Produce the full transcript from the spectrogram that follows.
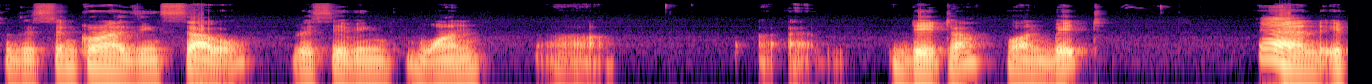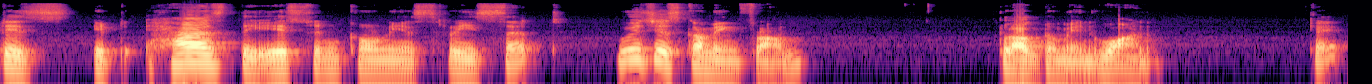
so the synchronizing cell receiving one uh, uh, data, one bit, and it is it has the asynchronous reset which is coming from clock domain one. Okay,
